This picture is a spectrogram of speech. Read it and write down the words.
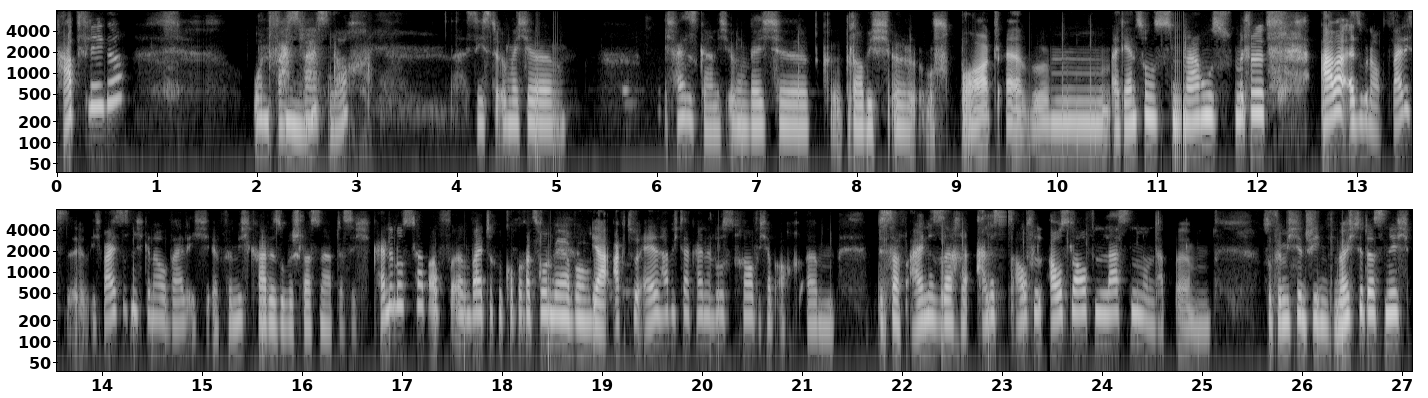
Haarpflege. Und was mhm. war es noch? Siehst du irgendwelche, ich weiß es gar nicht, irgendwelche, glaube ich, äh, Sport, äh, ähm, Ergänzungsnahrungsmittel. Aber also genau, weil ich äh, ich weiß es nicht genau, weil ich äh, für mich gerade so beschlossen habe, dass ich keine Lust habe auf äh, weitere Kooperationen. Werbung. Ja, aktuell habe ich da keine Lust drauf. Ich habe auch ähm, bis auf eine Sache alles auf, auslaufen lassen und habe ähm, so für mich entschieden, ich möchte das nicht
